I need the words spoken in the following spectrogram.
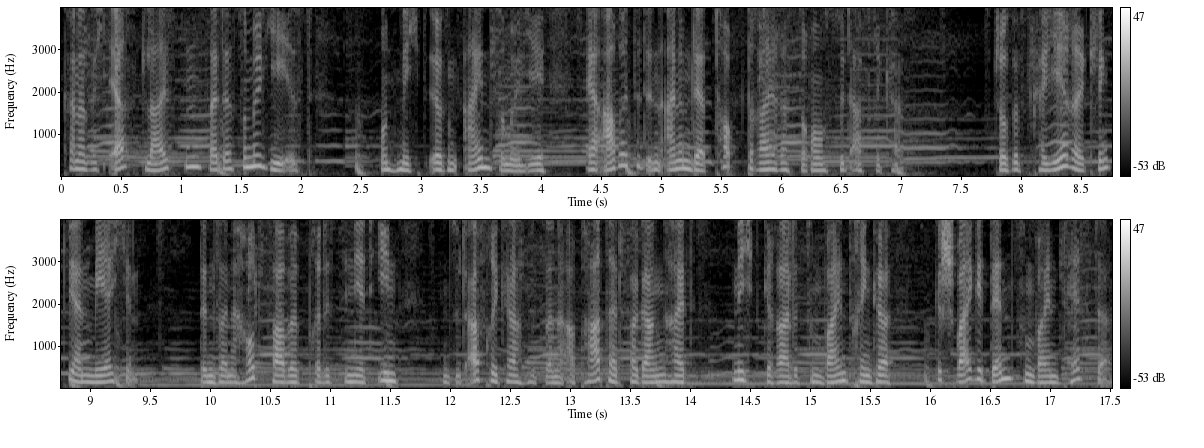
kann er sich erst leisten, seit er Sommelier ist. Und nicht irgendein Sommelier. Er arbeitet in einem der Top 3 Restaurants Südafrikas. Josephs Karriere klingt wie ein Märchen, denn seine Hautfarbe prädestiniert ihn in Südafrika mit seiner Apartheid-Vergangenheit nicht gerade zum Weintrinker, geschweige denn zum Weintester.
